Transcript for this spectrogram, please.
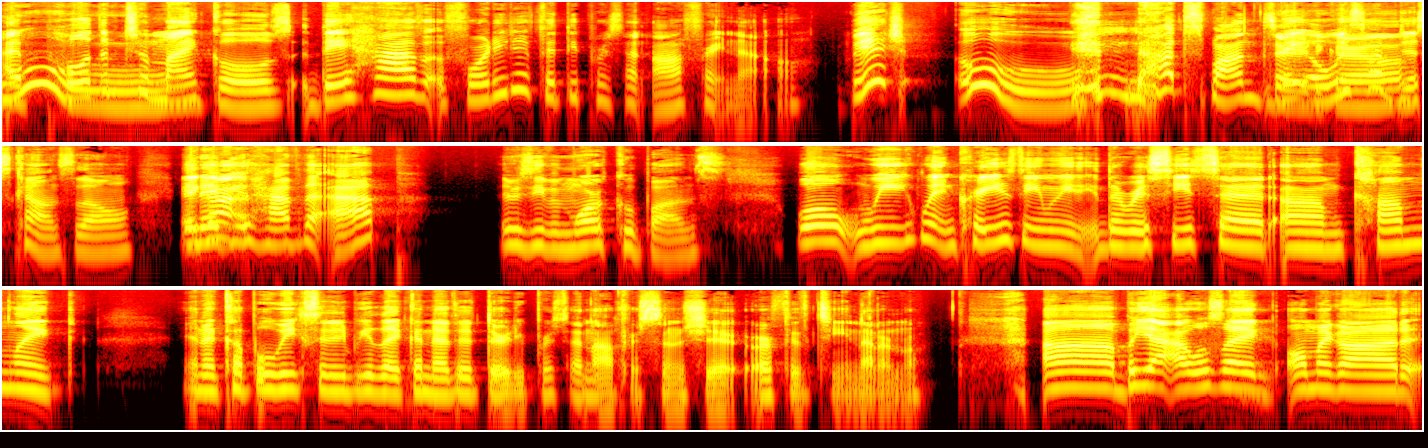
I pulled up to Michaels. They have forty to fifty percent off right now. Bitch, ooh. Not sponsored. they always girl. have discounts though. They And if got- you have the app, there's even more coupons. Well, we went crazy. We the receipt said, um, come like in a couple weeks and it'd be like another 30% off or some shit or 15. I don't know. Uh, but yeah, I was like, oh my God,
